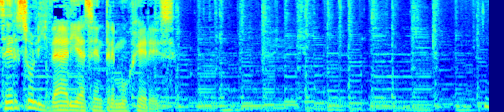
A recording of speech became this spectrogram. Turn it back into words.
ser solidarias entre mujeres.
